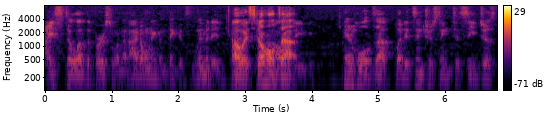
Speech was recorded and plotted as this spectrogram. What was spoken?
I still love the first one, and I don't even think it's limited. Oh, it still holds up. It holds up, but it's interesting to see just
